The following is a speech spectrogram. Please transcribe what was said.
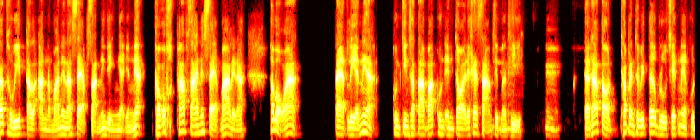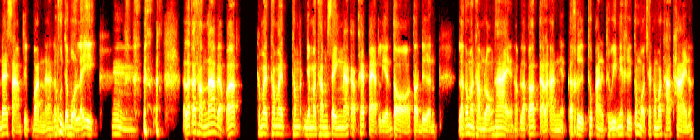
ก็ทวีตแต่ละอันออกมาเนี่ยนะแสบสันจริงๆเนี่ยอย่างเนี้ย เขาก็ภาพซ้ายนี่แสบมากเลยนะ ถ้าบอกว่าแปดเหรียญเนี่ย คุณกินสตาร์บัคคุณ enjoy ได้แค่สามสิบนาทีอืมแต่ถ้าต่อถ้าเป็น Twitter Blue Check เนี่ยคุณได้สามสิบวันนะ แล้วคุณจะบ่นอะไรอีกอืมแล้วก็ทำหน้าแบบว่าทำไมทำไมทำอย่ามาทำเซ็งนะกับแค่แปดเหรียญต่อต่อเดือน แล้วก็มาทำร้องไห้นะครับ แล้วก็แต่ละอันเนี่ยก็คือทุกอันในทวิตนี่คือต้องบอกใช้คำว่าท้าทายเนาะ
